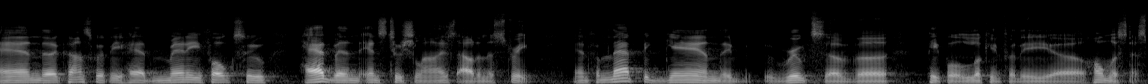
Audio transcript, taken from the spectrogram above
and uh, consequently had many folks who had been institutionalized out in the street and from that began the roots of uh, people looking for the uh, homelessness.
